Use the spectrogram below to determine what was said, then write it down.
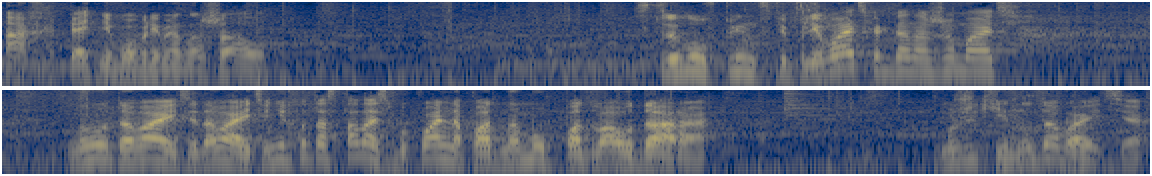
Ах, опять не вовремя нажал. Стрелу, в принципе, плевать, когда нажимать. Ну, давайте, давайте. У них тут осталось буквально по одному, по два удара. Мужики, ну давайте.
